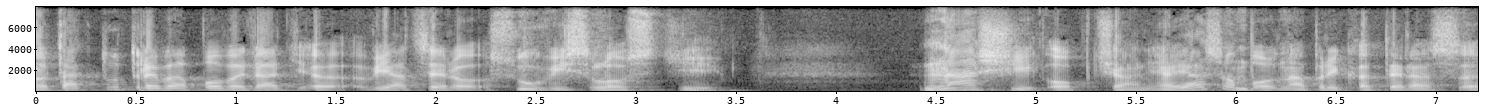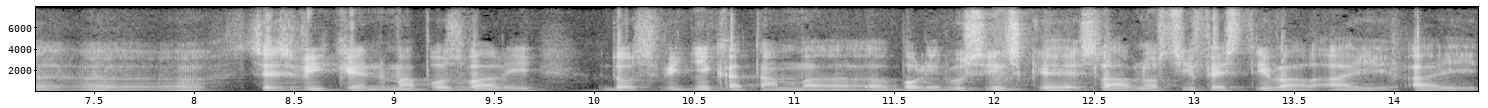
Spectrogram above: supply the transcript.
No tak tu treba povedať viacero súvislostí naši občania, ja som bol napríklad teraz cez víkend ma pozvali do Svidnika, tam e, boli rusínske slávnosti, festival aj, aj e,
